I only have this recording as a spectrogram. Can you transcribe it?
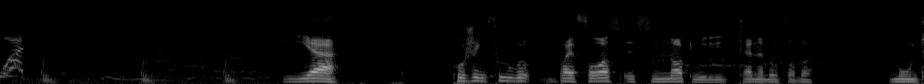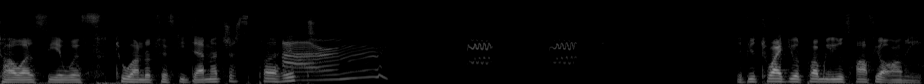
What? Yeah. Pushing through by force is not really tenable for the moon towers here with 250 damages per hit. Arm? If you tried, you would probably lose half your army.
